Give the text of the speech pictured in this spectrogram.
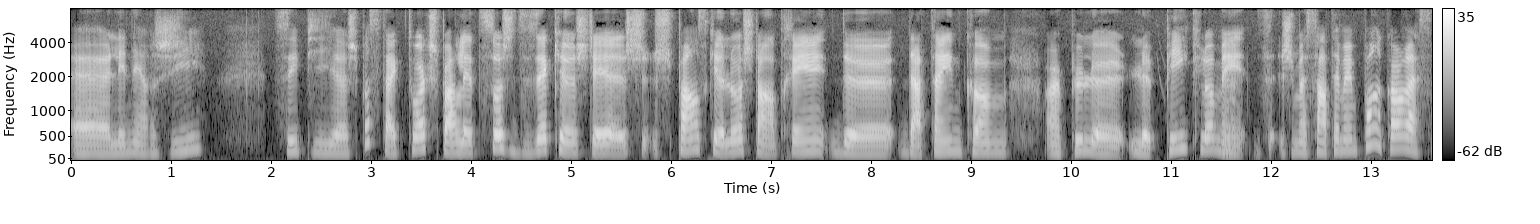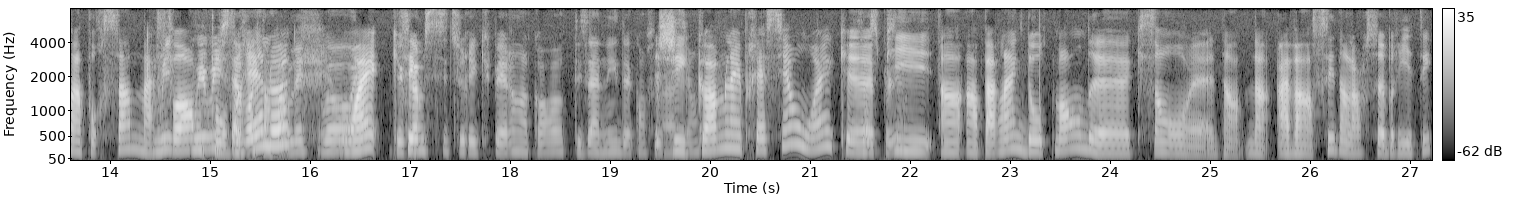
euh, l'énergie. Tu sais, puis euh, je sais pas si c'était avec toi que je parlais de ça. Je disais que j'étais. Je, je pense que là, je suis en train de d'atteindre comme un peu le, le pic, là, mais je me sentais même pas encore à 100 de ma Mm. Oui, forme oui, oui, pour vrai, là. Ouais, ouais, Que c'est comme si tu récupérais encore tes années de j'ai consommation. comme l'impression, ouais, que. Puis en, en parlant avec d'autres mondes euh, qui sont euh, dans, dans- avancés dans leur sobriété,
